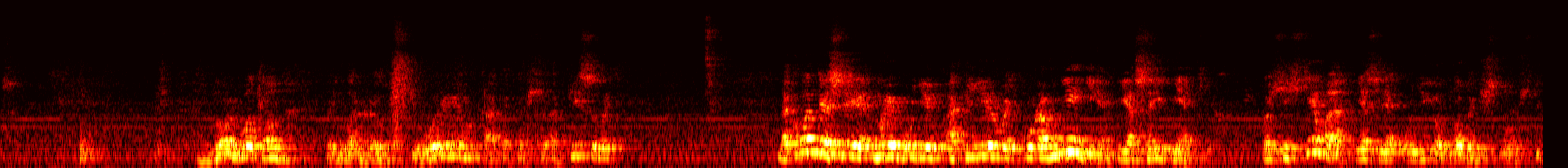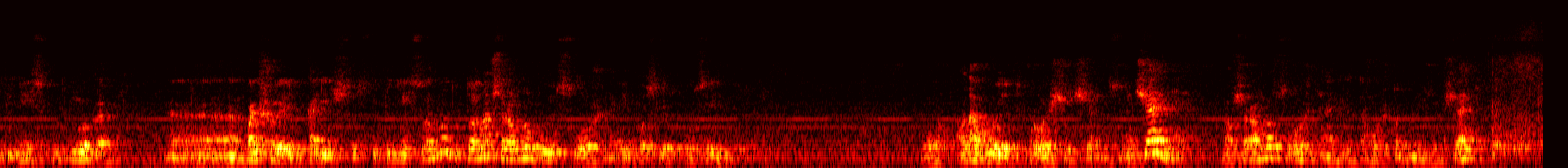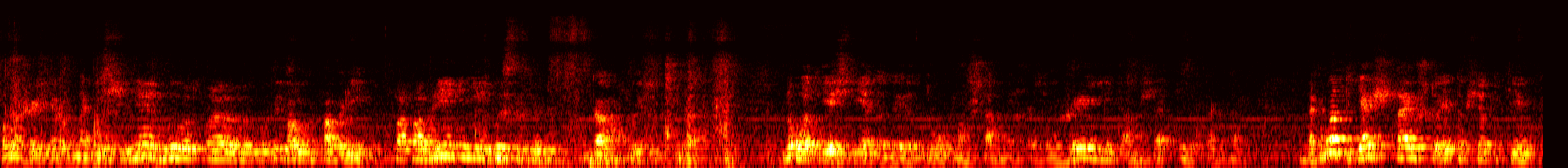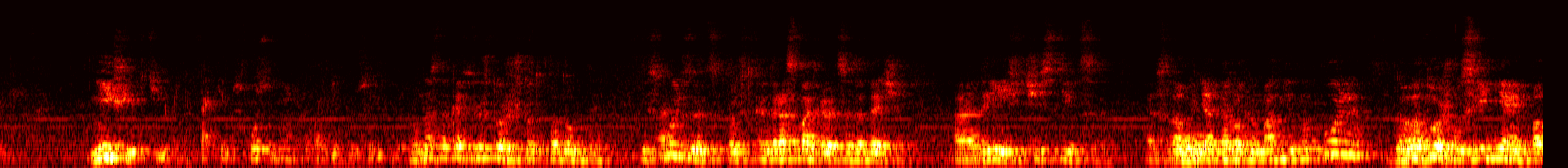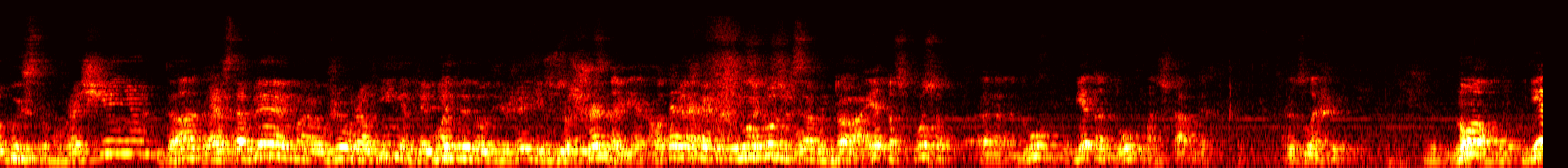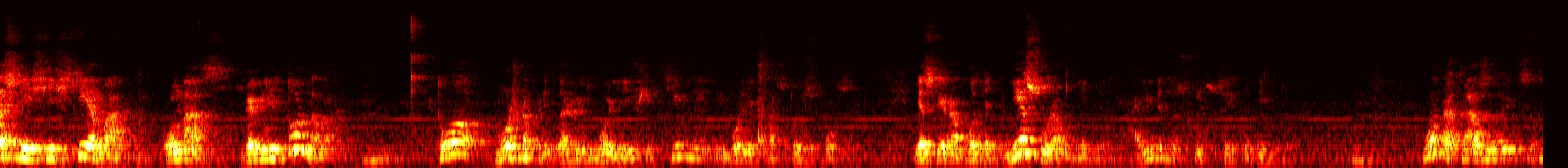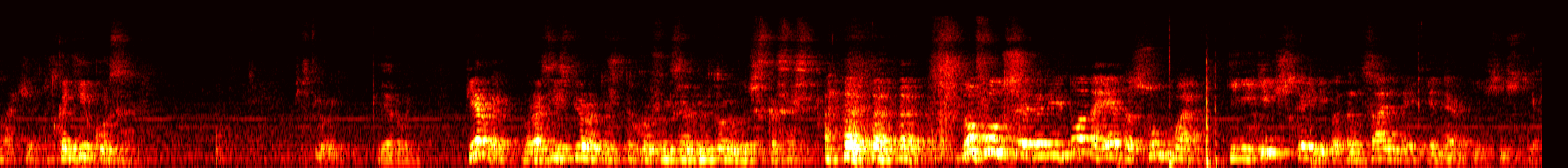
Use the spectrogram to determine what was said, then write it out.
Ну и вот он предложил теорию, как это все описывать. Так вот, если мы будем апеллировать к уравнениям и осреднять их, то система, если у нее много число степеней, много, большое количество степеней свободы, то она все равно будет сложная и после усреднения. Вот. Она будет проще, чем изначальная, но все равно сложная для того, чтобы изучать положение равновесия мы вот по, вот этим, по, по времени. по, по времени быстрых Да, быстро, да. Ну вот есть методы двухмасштабных разложений, там всякие и так далее. Так вот, я считаю, что это все-таки неэффективно таким способом проводить усреднение. кафедре же тоже что-то подобное используется, потому что когда рассматривается задача о дрейфе частицы в слабо О. неоднородном магнитном поле, то мы тоже усредняем по быстрому вращению Да, и оставляем э, уже уравнение для Вот. медленного движения Совершенно верно. Вот Это, это, как я понимаю, тот же самый. Да, это способ э, двух, метод двух масштабных разложений. Если система у нас Гамильтонова, то можно предложить более эффективный и более простой способ. Если работать не с уравнениями, а именно с функцией Гамильтона. Вот оказывается, значит, Какие курсы? Первый. первый Ну, раз есть первый, то что такое функция Гамильтона, лучше сказать. Но функция Гамильтона – это сумма кинетической и потенциальной энергии системы.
